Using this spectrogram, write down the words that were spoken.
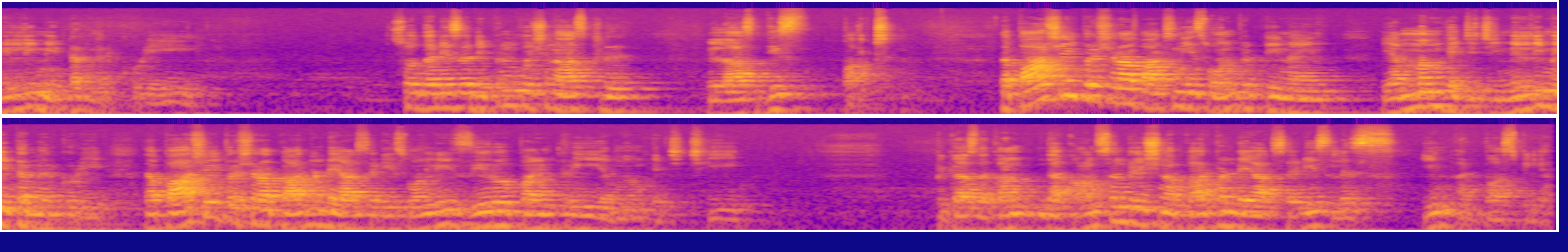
millimeter mercury. So that is a different question asked. We'll ask this part. The partial pressure of oxygen is 159 mmHg, millimeter mercury. The partial pressure of carbon dioxide is only 0.3 mmHg. Because the, con the concentration of carbon dioxide is less in atmosphere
